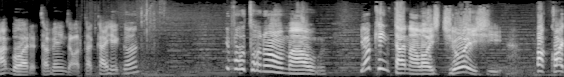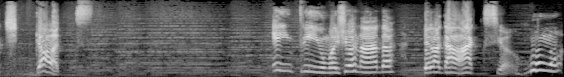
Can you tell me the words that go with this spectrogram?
agora, tá vendo? Ó, tá carregando e voltou normal. E ó quem tá na loja de hoje, pacote Galaxy. Entre em uma jornada pela galáxia rumo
